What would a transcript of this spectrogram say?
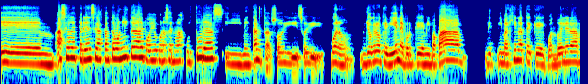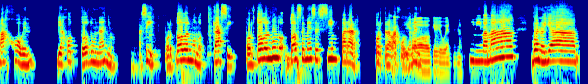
ha sido una experiencia bastante bonita, he podido conocer nuevas culturas y me encanta. Soy, soy, bueno, yo creo que viene porque mi papá Imagínate que cuando él era más joven, viajó todo un año, así, por todo el mundo, casi, por todo el mundo, 12 meses sin parar, por trabajo, obviamente. Oh, qué bueno. Y mi mamá, bueno, ya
